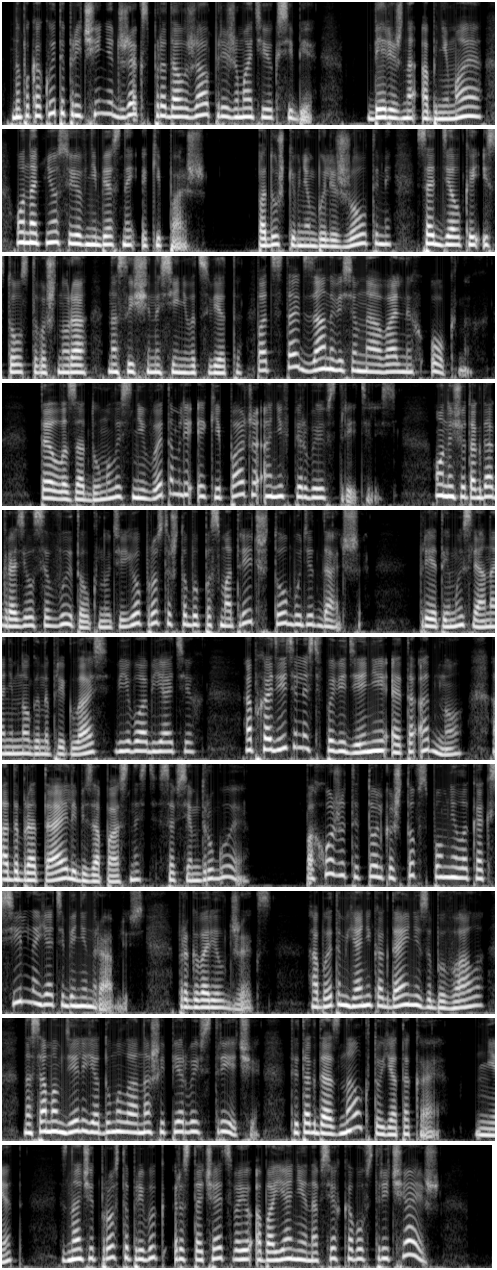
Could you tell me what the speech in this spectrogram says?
Но по какой-то причине Джекс продолжал прижимать ее к себе — Бережно обнимая, он отнес ее в небесный экипаж. Подушки в нем были желтыми, с отделкой из толстого шнура насыщенно-синего цвета, под стать занавесем на овальных окнах. Телла задумалась, не в этом ли экипаже они впервые встретились. Он еще тогда грозился вытолкнуть ее, просто чтобы посмотреть, что будет дальше. При этой мысли она немного напряглась в его объятиях. Обходительность в поведении – это одно, а доброта или безопасность – совсем другое. «Похоже, ты только что вспомнила, как сильно я тебе не нравлюсь», — проговорил Джекс. «Об этом я никогда и не забывала. На самом деле я думала о нашей первой встрече. Ты тогда знал, кто я такая?» «Нет. Значит, просто привык расточать свое обаяние на всех, кого встречаешь?»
